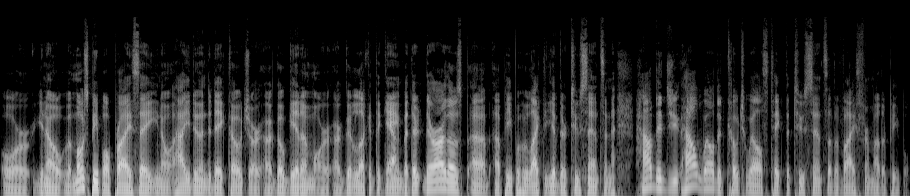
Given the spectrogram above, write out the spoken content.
or you know but most people probably say you know how you doing today coach or, or go get them or, or good luck at the game Yeah. but there there are those uh, uh, people who like to give their two cents and how did you how well did coach wells take the two cents of advice from other people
